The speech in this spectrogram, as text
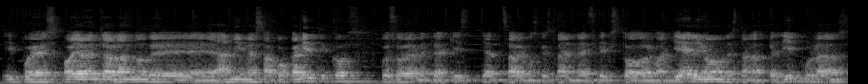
Y pues, obviamente hablando de animes apocalípticos, pues obviamente aquí ya sabemos que está en Netflix todo Evangelion, están las películas.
